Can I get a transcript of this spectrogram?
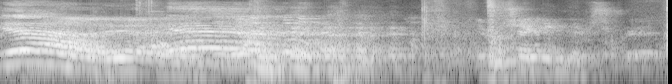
Yeah, yeah. They were checking their script.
